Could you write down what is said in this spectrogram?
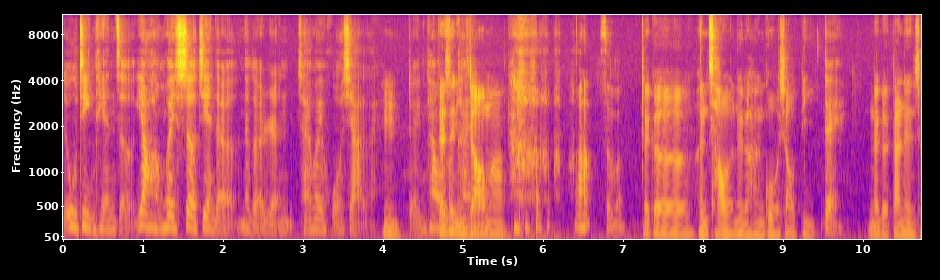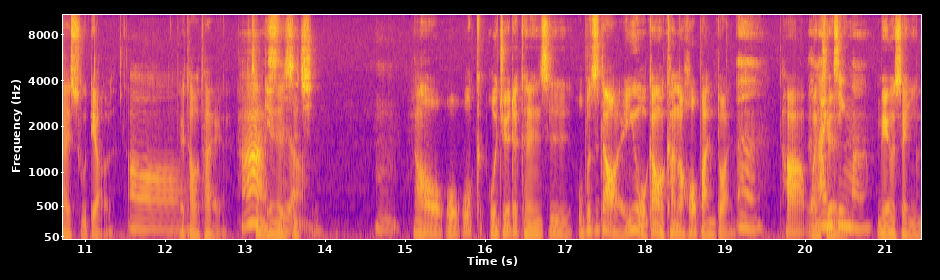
物竞天择，要很会射箭的那个人才会活下来。嗯，对。你看我，但是你知道吗？啊？什么？那个很吵的那个韩国小弟，对，那个单人赛输掉了，哦，被淘汰了。啊、今天的事情。嗯，然后我我我觉得可能是我不知道哎，因为我刚好看到后半段，嗯，他完全没有声音，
